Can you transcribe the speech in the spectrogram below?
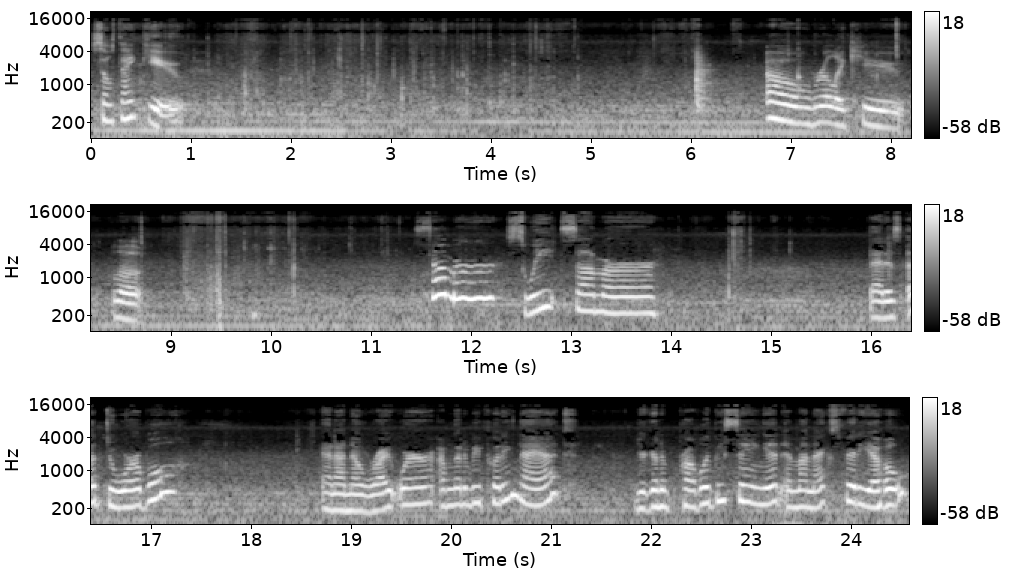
So thank you. Really cute. Look. Summer. Sweet summer. That is adorable. And I know right where I'm going to be putting that. You're going to probably be seeing it in my next video.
